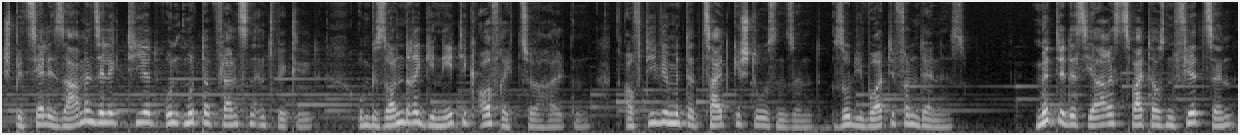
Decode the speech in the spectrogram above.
spezielle Samen selektiert und Mutterpflanzen entwickelt, um besondere Genetik aufrechtzuerhalten, auf die wir mit der Zeit gestoßen sind, so die Worte von Dennis. Mitte des Jahres 2014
